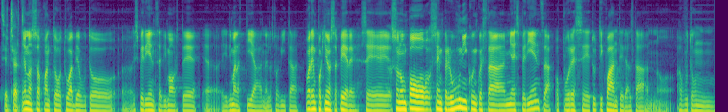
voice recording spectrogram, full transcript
Sì, certo. Io non so quanto tu abbia avuto uh, esperienze di morte uh, e di malattia nella tua vita. Vorrei un pochino sapere se sono un po' sempre l'unico in questa mia esperienza oppure se tutti quanti in realtà hanno avuto un,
